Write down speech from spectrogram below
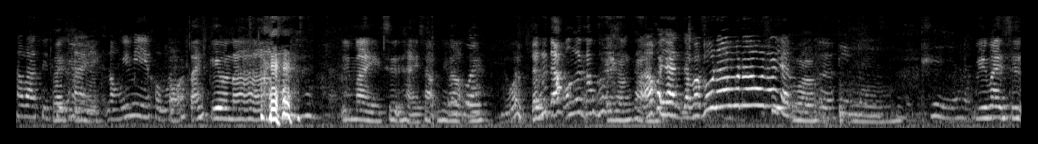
ถ้าว่าสิถือให้น้องมิมีเขาบอ๋ออก thank you นะ ปีใหม่สื่อหายสับพี่น้องเลยจะรู้จักเอาเงินต้องเคยทางสาเอาขยันจะแบบพูดนะพูดนะพูดนะอย่าเออปีใหม่สื่อ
